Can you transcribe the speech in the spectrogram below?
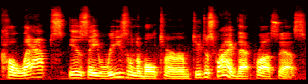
collapse is a reasonable term to describe that process.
